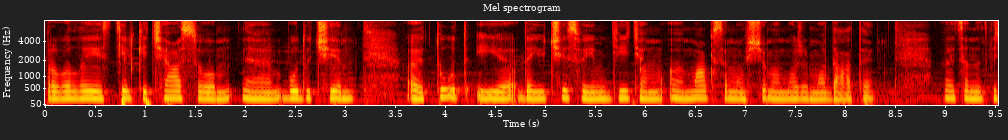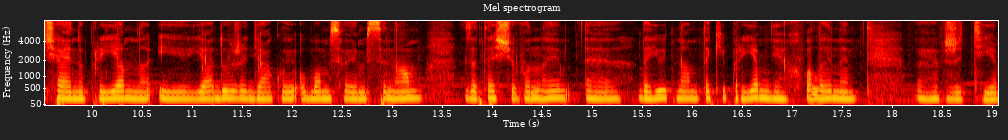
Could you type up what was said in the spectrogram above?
провели стільки часу, е, будучи е, тут і даючи своїм дітям е, максимум, що ми можемо дати. Е, Це надзвичайно приємно, і я дуже дякую обом своїм синам за те, що вони е, дають нам такі приємні хвилини е, в житті.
